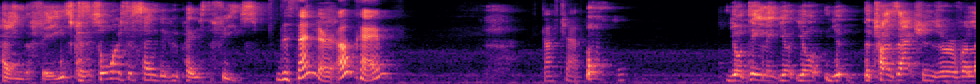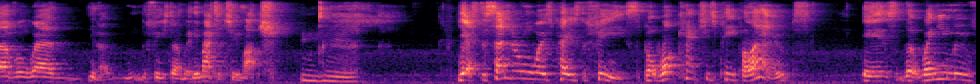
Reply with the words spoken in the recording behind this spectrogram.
Paying the fees because it's always the sender who pays the fees. The sender. Okay. Gotcha. Or you're dealing, you're, you're, you're, the transactions are of a level where you know the fees don't really matter too much. hmm Yes, the sender always pays the fees, but what catches people out is that when you move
